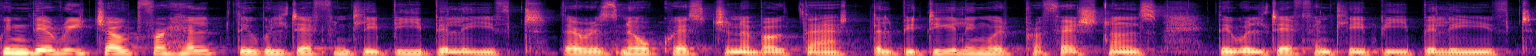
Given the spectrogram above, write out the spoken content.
when they reach out for help, they will definitely be believed. There is no question about that. They'll be dealing with professionals, they will definitely be believed.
